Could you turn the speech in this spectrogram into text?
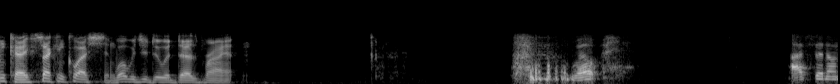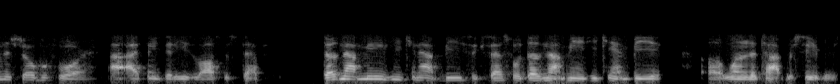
Okay. Second question: What would you do with Dez Bryant? Well, I've said on this show before, I, I think that he's lost a step. Does not mean he cannot be successful. Does not mean he can't be uh, one of the top receivers.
